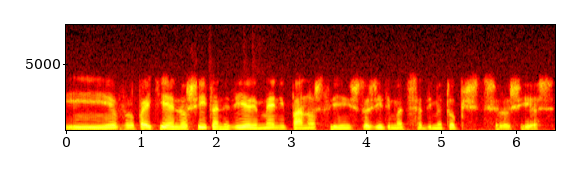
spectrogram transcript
η Ευρωπαϊκή Ένωση ήταν διαιρεμένη πάνω στη, στο ζήτημα της αντιμετώπισης της Ρωσίας.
